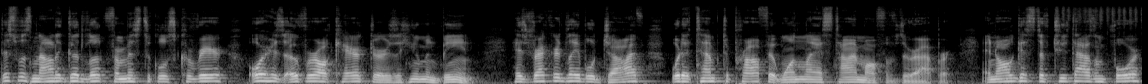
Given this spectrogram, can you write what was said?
This was not a good look for Mystikal's career or his overall character as a human being. His record label Jive would attempt to profit one last time off of the rapper. In August of 2004,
